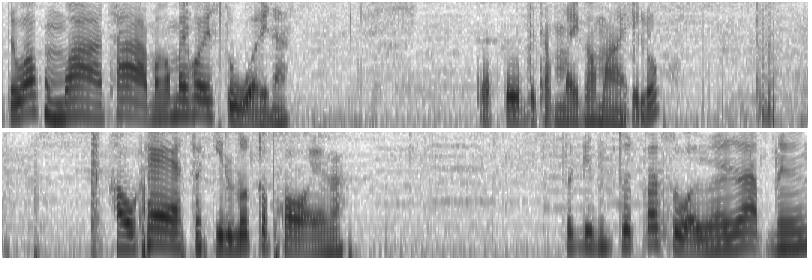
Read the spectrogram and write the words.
แต่ว่าผมว่าท่ามันก็ไม่ค่อยสวยนะจะเติมไปทำไมก็ไม่รู้เอาแค่สกินรถก็พอเลยนะสกินรถก็สวยอยู่ในระดับหนึ่ง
